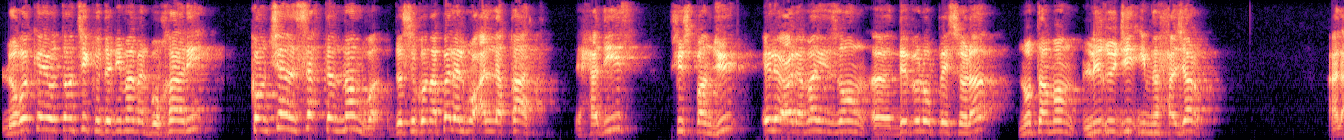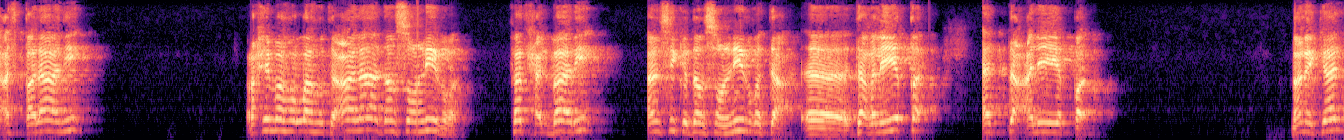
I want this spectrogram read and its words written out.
le recueil authentique de l'imam al-Bukhari contient un certain nombre de ce qu'on appelle al-mu'allaqat, les hadiths suspendus, et les ulama, ils ont euh, développé cela, notamment l'érudit Ibn Hajar al-Asqalani, rahimahullah ta'ala, dans son livre Fath al-Bari, ainsi que dans son livre euh, al-Ta'liq, dans lequel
